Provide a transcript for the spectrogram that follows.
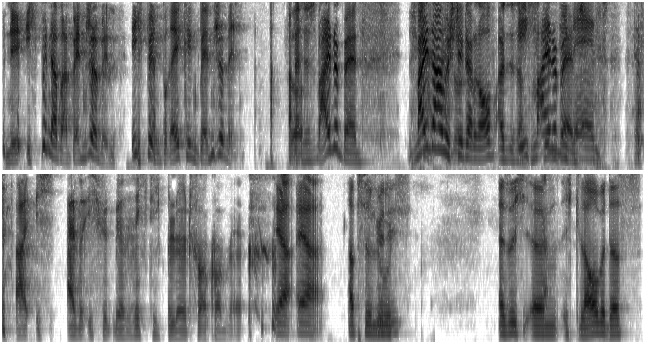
nee, ich bin aber Benjamin. Ich bin Breaking Benjamin. So. Das ist meine Band. Mein Name steht da drauf, also ist das meine Band. Band. Das war ich, also ich würde mir richtig blöd vorkommen. Ey. Ja, ja. Absolut. Also ich, ähm, ja. ich glaube, dass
